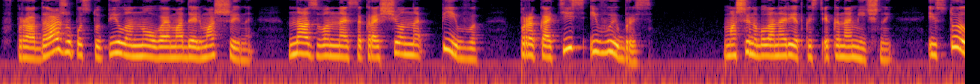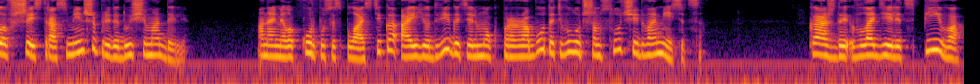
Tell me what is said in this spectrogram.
В продажу поступила новая модель машины, названная сокращенно «ПИВ» – «Прокатись и выбрось». Машина была на редкость экономичной и стоила в шесть раз меньше предыдущей модели. Она имела корпус из пластика, а ее двигатель мог проработать в лучшем случае два месяца. Каждый владелец пива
